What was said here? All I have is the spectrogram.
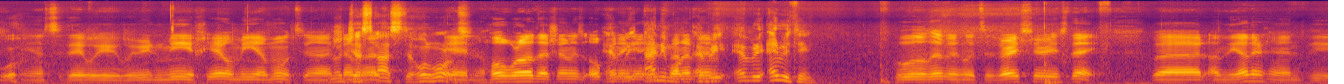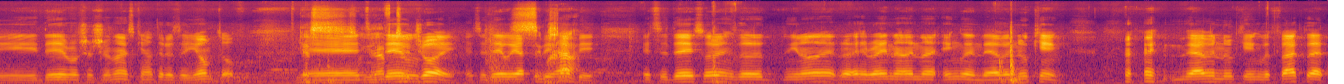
It's a day we we read mi yichyeh u'mi yamut. Not Hashem just has- us, the whole world. Yeah, the whole world, Hashem is opening every it in animal, front of every, him every, everything. who will live in who. It's a very serious day. But on the other hand, the day of Rosh Hashanah is counted as a Yom Tov. Yes, so It's you a day to- of joy. It's a day we have to be happy. It's a day, so the you know right- right now in England they have a new king. they have a new king. The fact that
